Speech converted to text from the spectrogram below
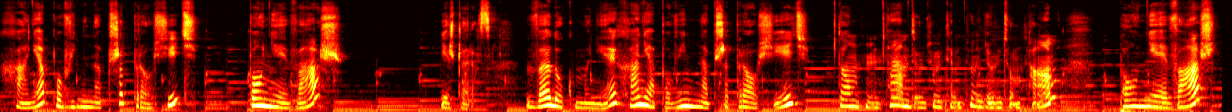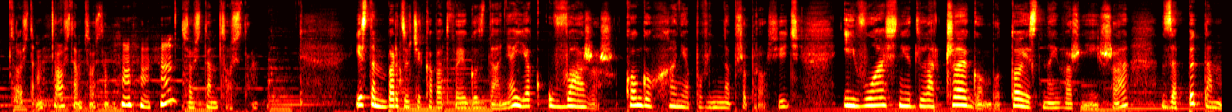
Hania powinna przeprosić, ponieważ. Jeszcze raz. Według mnie Hania powinna przeprosić, hmm, tam, tum, tum, tum, tum, tum, tam, ponieważ coś tam, coś tam, coś tam, hmm, hmm, hmm, coś tam, coś tam. Jestem bardzo ciekawa Twojego zdania. Jak uważasz, kogo Hania powinna przeprosić i właśnie dlaczego, bo to jest najważniejsze, zapytam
